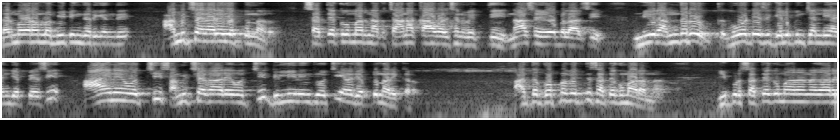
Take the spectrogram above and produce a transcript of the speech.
ధర్మవరంలో మీటింగ్ జరిగింది. అమిత్ షా గారే చెప్తున్నారు. సత్యకుమార్ నాకు చాలా కావాల్సిన వ్యక్తి నా శ్రేయోభిలాషి. మీరందరూ ఓటేసి గెలిపించండి అని చెప్పేసి ఆయనే వచ్చి సమీక్ష గారే వచ్చి ఢిల్లీ నుంచి వచ్చి ఈయన చెప్తున్నారు ఇక్కడ. అంత గొప్ప వ్యక్తి సత్యకుమార్ అన్న. ఇప్పుడు సత్యకుమార్ అన్న గారు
